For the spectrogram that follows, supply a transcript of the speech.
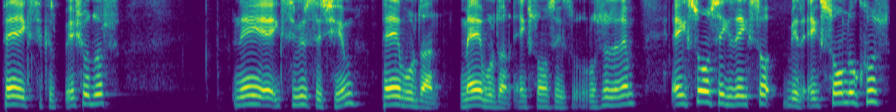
P eksi 45 olur. N'yi eksi 1 seçeyim. P buradan, M buradan eksi 18 olur. Dilerim. Eksi 18, eksi 1, eksi 19.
